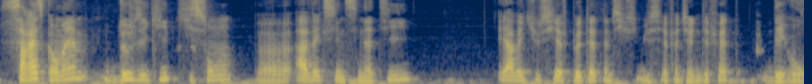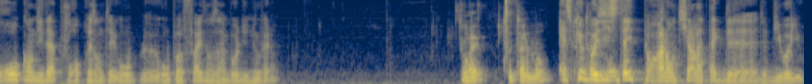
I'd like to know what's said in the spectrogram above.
Ça reste quand même deux équipes qui sont euh, avec Cincinnati et avec UCF peut-être, même si UCF a déjà une défaite, des gros candidats pour représenter le groupe, le groupe of five dans un bowl du Nouvel An. Ouais, totalement. Est-ce que Boise State peut ralentir l'attaque de, de BYU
